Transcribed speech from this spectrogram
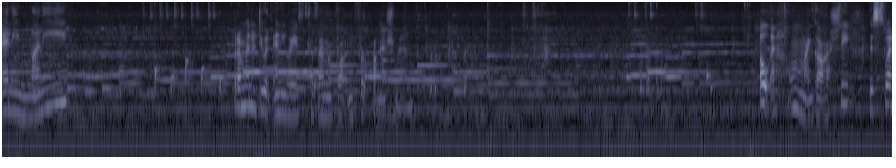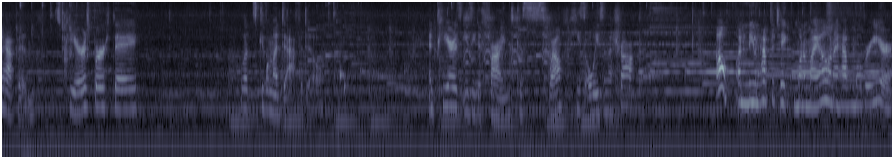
any money. But I'm gonna do it anyways because I'm a glutton for punishment. Oh, and oh my gosh, see, this is what happened. It's Pierre's birthday. Let's give him a daffodil. And Pierre is easy to find because, well, he's always in the shop. Oh, I didn't even have to take one of my own. I have him over here.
